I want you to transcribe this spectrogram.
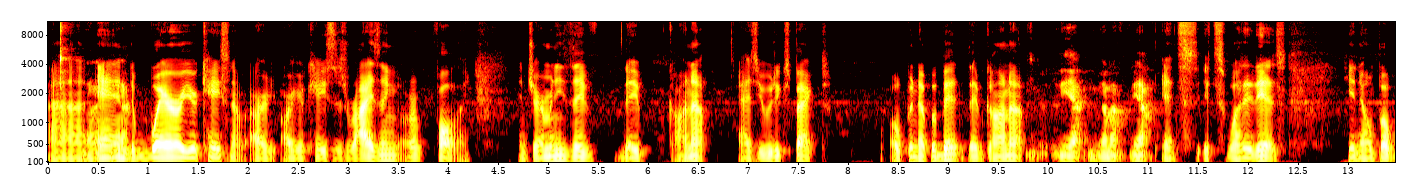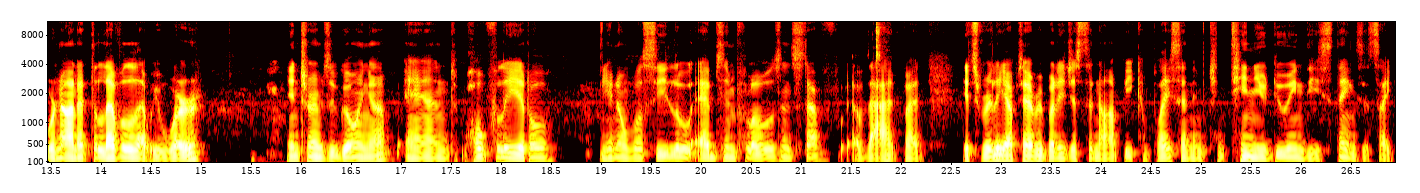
Uh, Right, and yeah. where are your case now? Are are your cases rising or falling? In Germany, they've they've gone up as you would expect. Opened up a bit, they've gone up. Yeah, you know, yeah. It's it's what it is, you know. But we're not at the level that we were in terms of going up, and hopefully it'll, you know, we'll see little ebbs and flows and stuff of that. But it's really up to everybody just to not be complacent and continue doing these things. It's like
